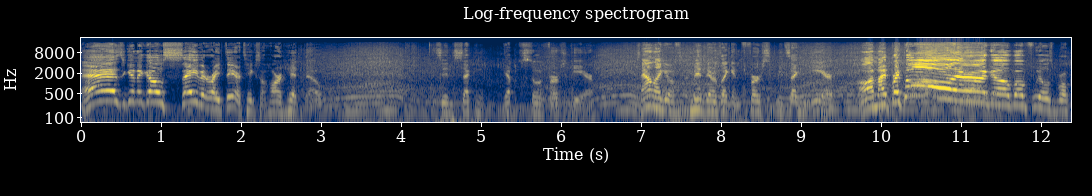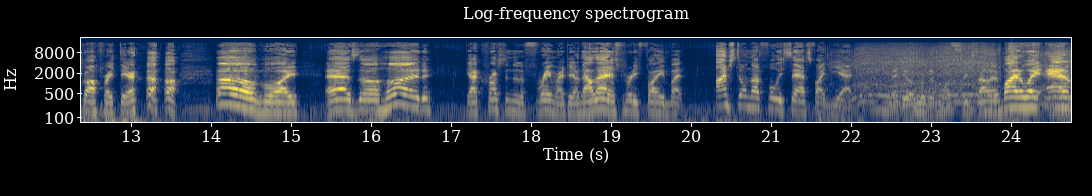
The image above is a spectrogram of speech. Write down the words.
As gonna go save it right there. Takes a hard hit though. It's in second. Yep, still in first gear. Sound like it was mid there was like in first and second gear. Oh, I might break. Oh, there I go. Both wheels broke off right there. oh boy. As the hood got crushed into the frame right there. Now that is pretty funny, but I'm still not fully satisfied yet. I'm gonna do a little bit more freestyle. And by the way, Adam,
